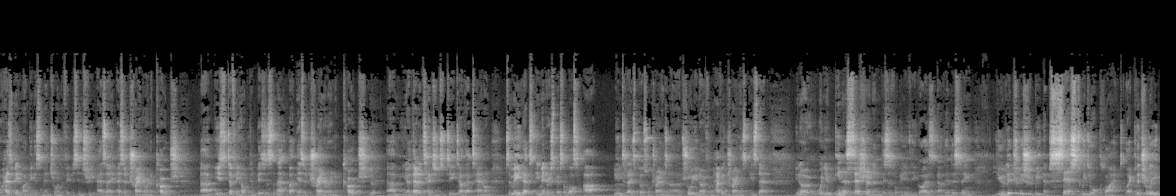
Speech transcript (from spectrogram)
or has been my biggest mentor in the fitness industry as a as a trainer and a coach. Um, he's definitely helped in business and that, but as a trainer and a coach, Yeah. um, you know that attention to detail, that tan on. To me, that's in many respects a lost art in Mm. today's personal trainers, and I'm sure you know from having trainers is that you know when you're in a session, and this is for any of you guys out there listening, you literally should be obsessed with your client. Like literally,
